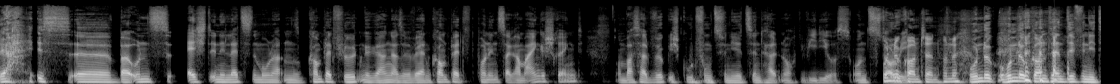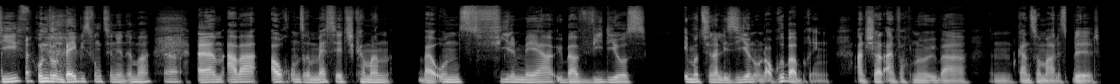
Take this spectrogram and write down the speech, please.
ja, ist äh, bei uns echt in den letzten Monaten komplett flöten gegangen. Also wir werden komplett von Instagram eingeschränkt. Und was halt wirklich gut funktioniert, sind halt noch Videos und Story. Hunde-Content. Hunde. Hunde, Hunde-Content definitiv. Hunde und Babys funktionieren immer. Ja. Ähm, aber auch unsere Message kann man bei uns viel mehr über Videos emotionalisieren und auch rüberbringen, anstatt einfach nur über ein ganz normales Bild.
